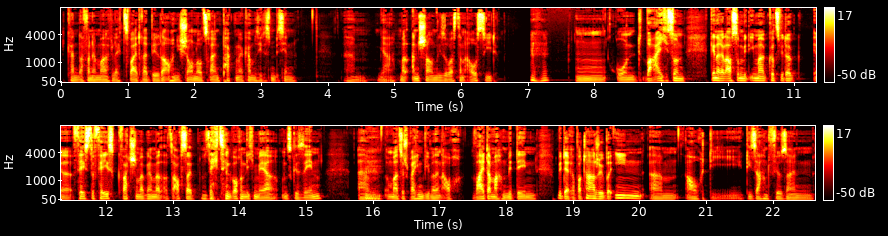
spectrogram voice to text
Ich kann davon ja mal vielleicht zwei, drei Bilder auch in die Shownotes reinpacken. Da kann man sich das ein bisschen ähm, ja mal anschauen, wie sowas dann aussieht. Mhm. Mm, und war eigentlich so ein, generell auch so mit ihm mal kurz wieder face to face quatschen, weil wir haben jetzt auch seit 16 Wochen nicht mehr uns gesehen, ähm, mhm. um mal zu sprechen, wie wir dann auch weitermachen mit den, mit der Reportage über ihn, ähm, auch die, die Sachen für seinen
